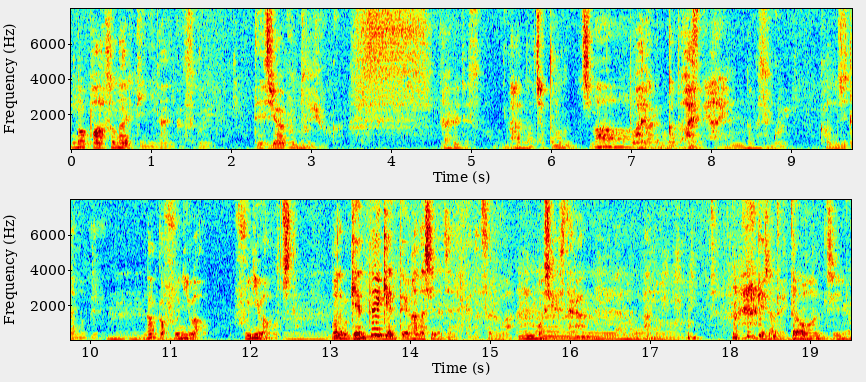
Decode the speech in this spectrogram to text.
のパーソナリティに何かすごいデジャブというか、誰ですか？あのチャットモンチあー。のボーカルの方ですね。はい。はい。なんかすごい感じたので、うん。なんか負には負には落ちた、うん。まあでも原体験っていう話なんじゃないかなそれは、うん。もしかしたら、うんなるほど。あの チャットオンチは。う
